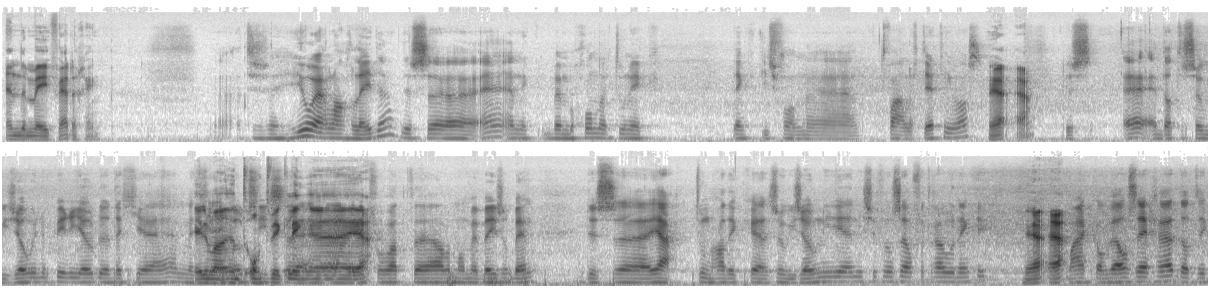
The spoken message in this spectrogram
en ermee verder ging? Ja, het is heel erg lang geleden. Dus, eh, en ik ben begonnen toen ik denk ik iets van eh 12, 13 was. Ja, ja. Dus en dat is sowieso in een periode dat je hè, met je Helemaal in de ontwikkeling, en, eh, weet ja. voor wat eh, allemaal mee bezig bent. Dus eh, ja, toen had ik eh, sowieso niet, eh, niet zoveel zelfvertrouwen, denk ik. Ja, ja. Maar ik kan wel zeggen dat ik,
